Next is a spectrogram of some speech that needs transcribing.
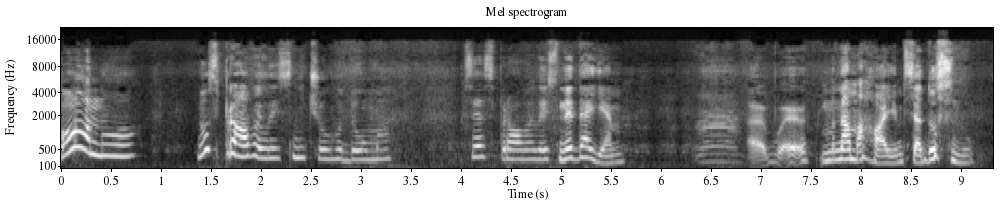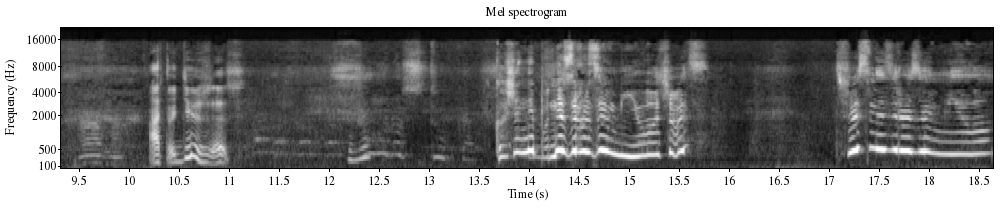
Хано. Ну, справились нічого вдома. Все справились, не даємо. Е, е, Намагаємося до сну. А тоді вже ж. Каже, не, не зрозуміло щось. Щось не зрозуміло.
